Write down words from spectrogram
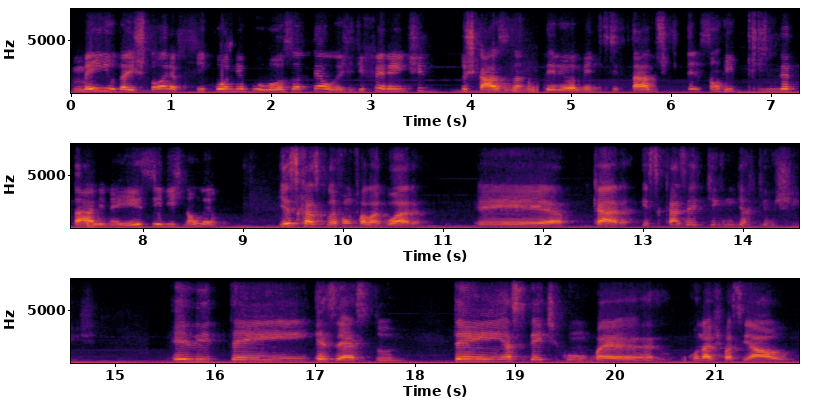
meio da história ficou nebuloso até hoje, diferente dos casos anteriormente citados, que são ricos de detalhe, né? Esse eles não lembram. E esse caso que nós vamos falar agora, é... Cara, esse caso é digno de arquivo X. Ele tem exército, tem acidente com, com, é, com nave espacial,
